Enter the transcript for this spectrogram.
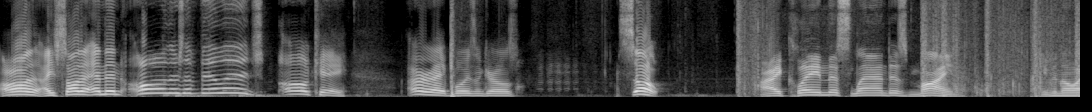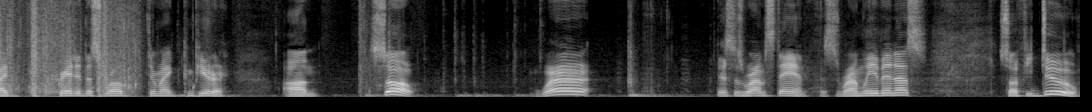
Oh, I saw that, and then oh, there's a village. Okay, all right, boys and girls. So, I claim this land as mine, even though I created this world through my computer. Um, so where this is where I'm staying. This is where I'm leaving us. So if you do,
